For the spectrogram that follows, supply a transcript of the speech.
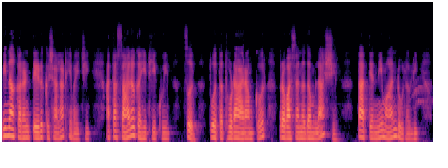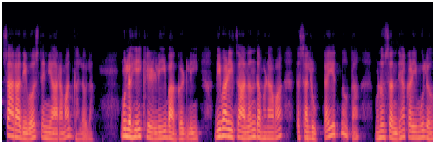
विनाकारण तेढ कशाला ठेवायची? आता सारं काही ठीक होईल. चल तू आता थोडा आराम कर. प्रवासानं दमला असशील तात्यांनी मान डोलवली. सारा दिवस त्यांनी आरामात घालवला. मुलंही खेळली बागडली. दिवाळीचा आनंद म्हणावा तसा लुटता येत नव्हता. म्हणून संध्याकाळी मुलं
